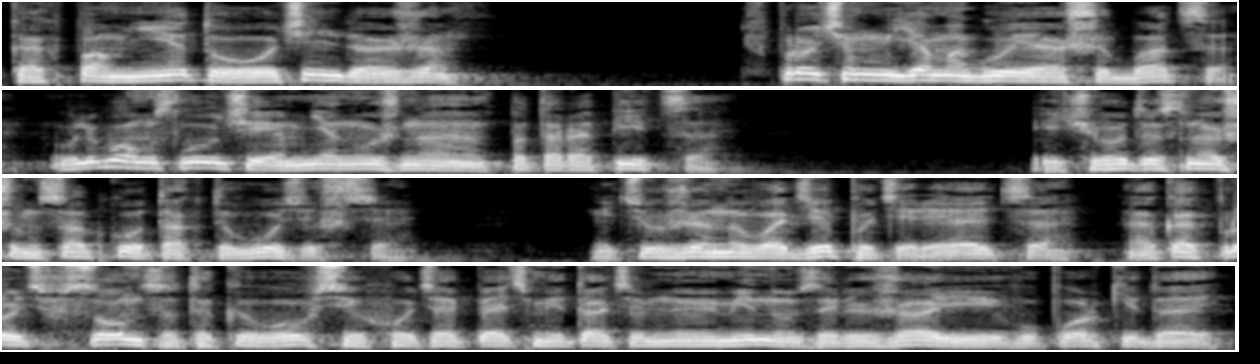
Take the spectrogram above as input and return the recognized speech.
Как по мне, то очень даже. Впрочем, я могу и ошибаться. В любом случае, мне нужно поторопиться. И чего ты с нашим Садко так-то возишься? Ведь уже на воде потеряется, а как против солнца, так и вовсе хоть опять метательную мину заряжай и в упор кидай.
